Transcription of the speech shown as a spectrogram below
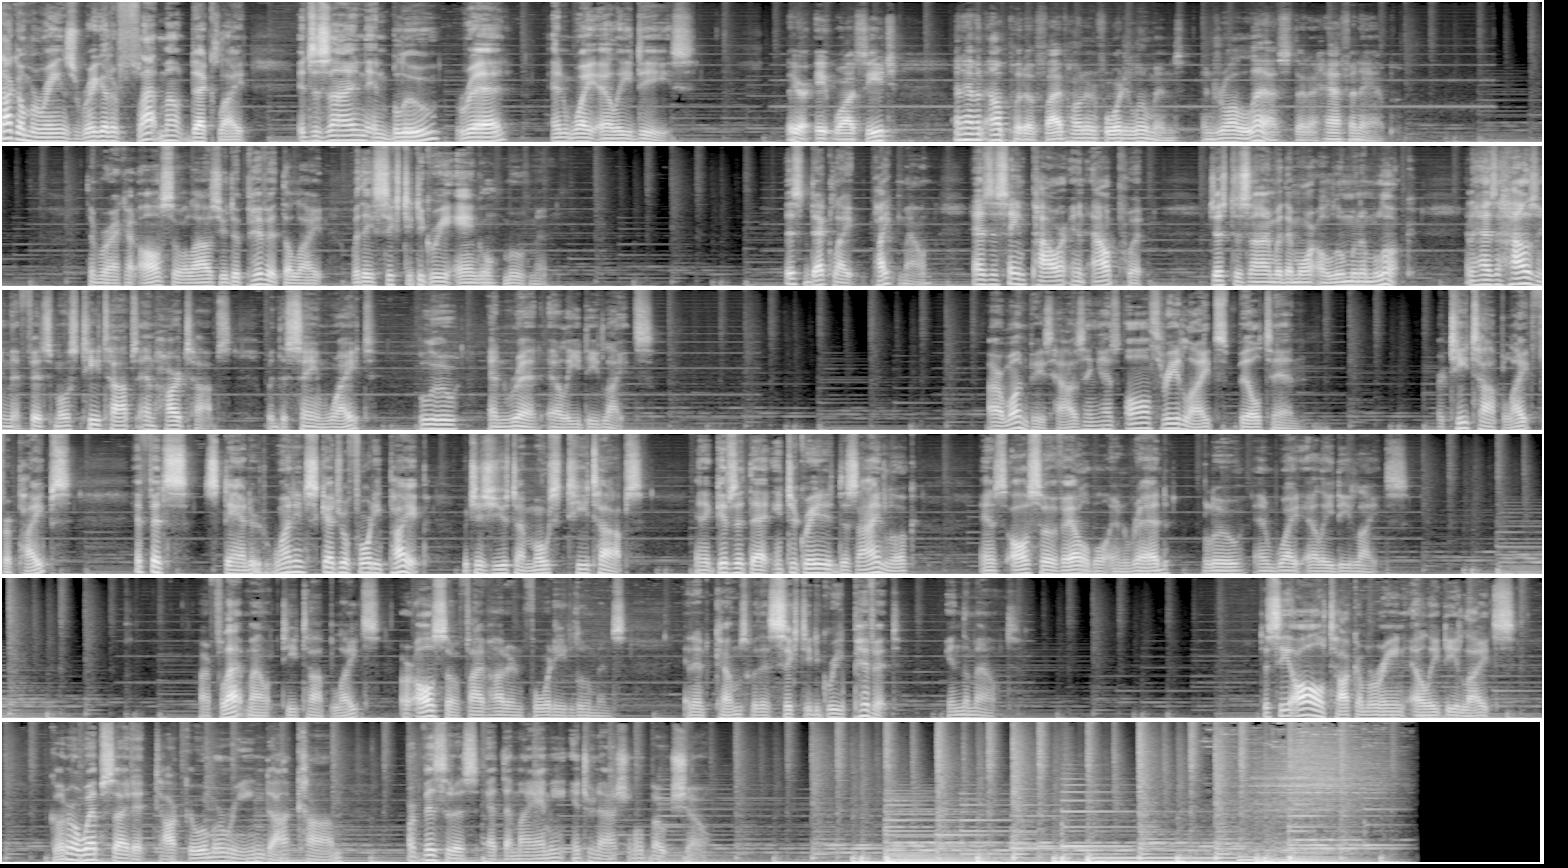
TACO Marine's regular flat mount deck light is designed in blue, red, and white LEDs. They are 8 watts each and have an output of 540 lumens and draw less than a half an amp. The bracket also allows you to pivot the light with a 60 degree angle movement. This deck light pipe mount has the same power and output, just designed with a more aluminum look, and has a housing that fits most T-tops and hardtops with the same white, blue, and red LED lights. Our one-piece housing has all three lights built in. Our T-top light for pipes, it fits standard 1-inch Schedule 40 pipe, which is used on most T-tops, and it gives it that integrated design look, and it's also available in red, blue, and white LED lights. Our flat mount T-top lights are also 540 lumens, and it comes with a 60 degree pivot in the mount. To see all Taco Marine LED lights, go to our website at tacomarine.com or visit us at the Miami International Boat Show.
